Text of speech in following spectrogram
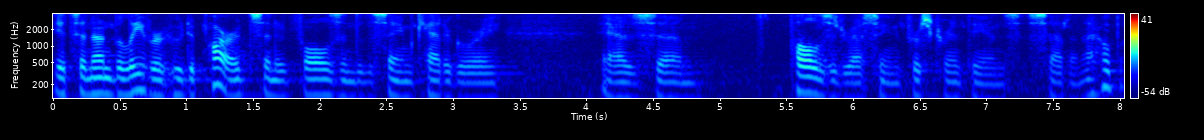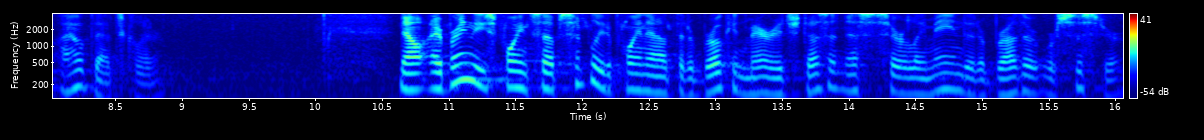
it's an unbeliever who departs and it falls into the same category as um, Paul is addressing in 1 Corinthians 7. I hope, I hope that's clear. Now, I bring these points up simply to point out that a broken marriage doesn't necessarily mean that a brother or sister,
